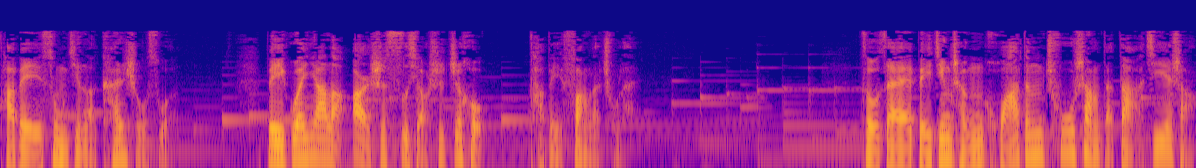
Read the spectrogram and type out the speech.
他被送进了看守所，被关押了二十四小时之后，他被放了出来。走在北京城华灯初上的大街上，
